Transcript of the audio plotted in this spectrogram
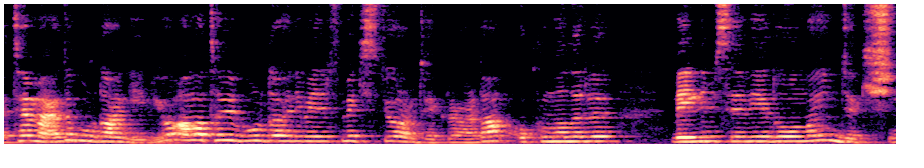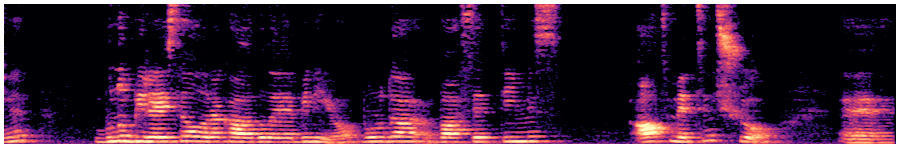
E, temelde buradan geliyor. Ama tabii burada hani belirtmek istiyorum tekrardan okumaları belli bir seviyede olmayınca kişinin bunu bireysel olarak algılayabiliyor. Burada bahsettiğimiz alt metin şu. E,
